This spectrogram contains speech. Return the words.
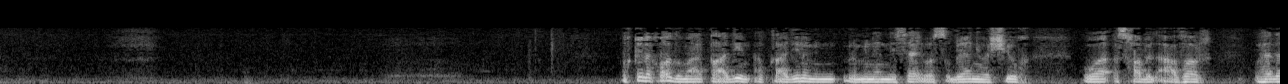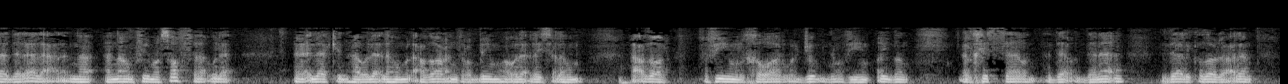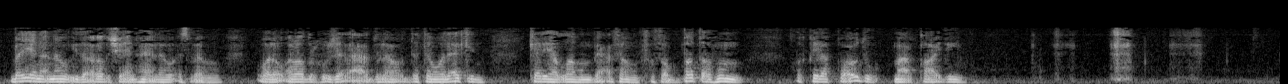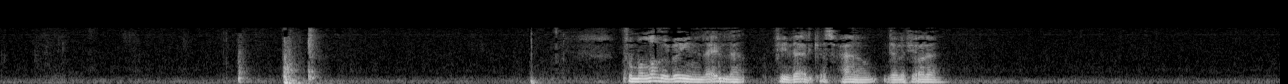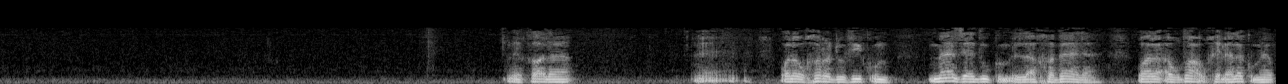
وقيل قعدوا مع القاعدين. القاعدين من, من النساء والصبيان والشيوخ وأصحاب الأعذار. وهذا دلالة على أنهم في مصف هؤلاء. لكن هؤلاء لهم الأعذار عند ربهم وهؤلاء ليس لهم أعذار. ففيهم الخوار والجبن وفيهم أيضا الخسة والدناءة. لذلك الله تعالى بين أنه إذا أراد شيئا هيا له أسبابه. ولو أرادوا الخروج لأعدوا له عدة ولكن كره الله بعثهم فثبطهم وقيل اقعدوا مع القاعدين. ثم الله يبين العلة في ذلك سبحانه جل في علاه. قال ولو خرجوا فيكم ما زادوكم إلا خبالا ولا أوضعوا خلالكم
